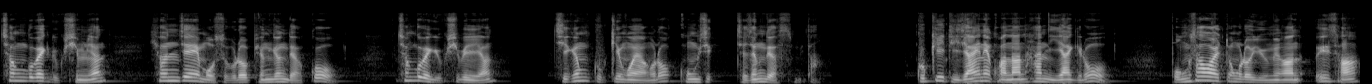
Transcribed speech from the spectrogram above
1960년 현재의 모습으로 변경되었고 1961년 지금 국기 모양으로 공식 제정되었습니다. 국기 디자인에 관한 한 이야기로 봉사활동으로 유명한 의사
